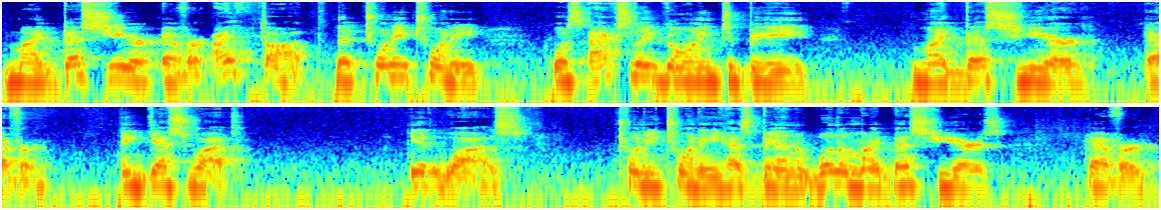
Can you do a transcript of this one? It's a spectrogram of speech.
my best year ever. I thought that 2020 was actually going to be my best year ever. And guess what? It was. 2020 has been one of my best years ever.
